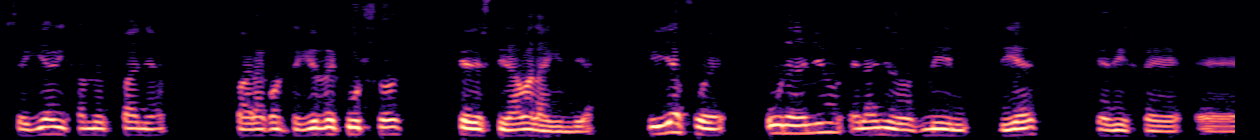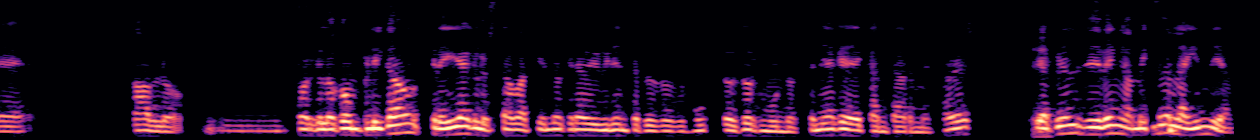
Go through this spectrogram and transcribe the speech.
seguía viajando a España para conseguir recursos que destinaba a la India. Y ya fue un año, el año 2010, que dije, eh, Pablo, mm, porque lo complicado creía que lo estaba haciendo, que era vivir entre los dos, los dos mundos, tenía que decantarme, ¿sabes? Y al final decidí, venga, me quedo en la India.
